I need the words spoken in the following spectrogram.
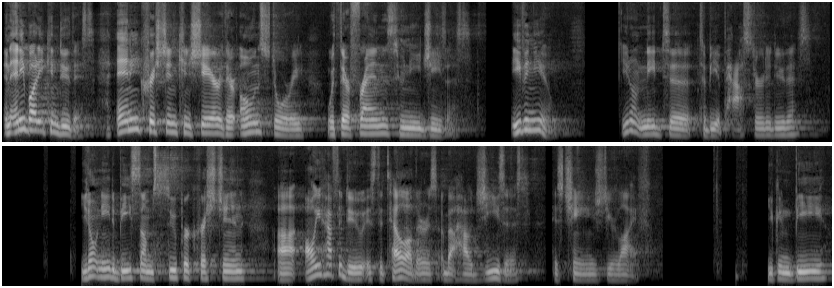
And anybody can do this. Any Christian can share their own story with their friends who need Jesus. Even you. You don't need to, to be a pastor to do this. You don't need to be some super Christian. Uh, all you have to do is to tell others about how Jesus has changed your life. You can be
